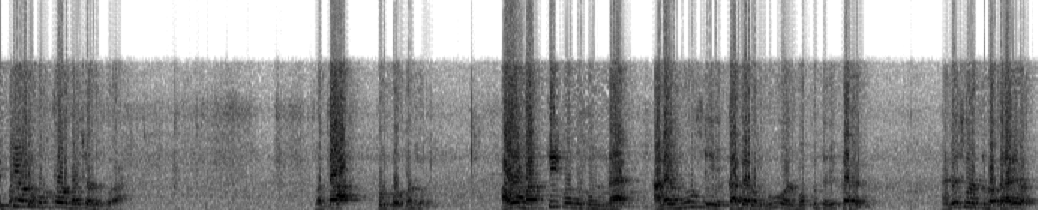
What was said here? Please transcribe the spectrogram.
இப்படி ஒரு குடுக்கணும்னு சொல்லு போறார். மத்தா குடுக்கணும்னு சொல்லு அவ மத்தி உன்ன அடல் மூசி கதரு ஒரு முக்குத்தறி கதர். அந்த சூரத்தில் பக்கராலே வரும்.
